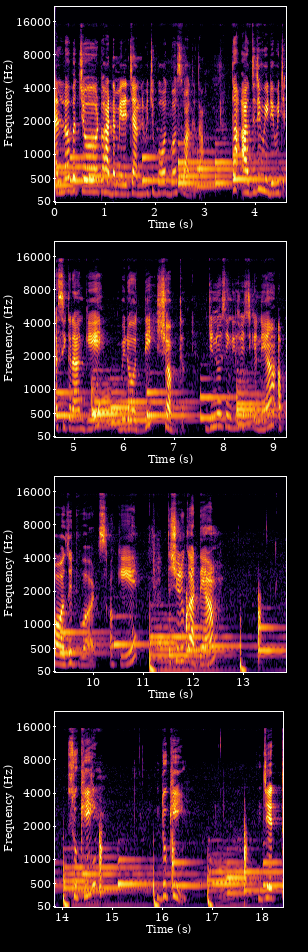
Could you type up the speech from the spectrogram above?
ਹੈਲੋ ਬੱਚੋ, ਤੁਹਾਡਾ ਮੇਰੇ ਚੈਨਲ ਵਿੱਚ ਬਹੁਤ-ਬਹੁਤ ਸਵਾਗਤ ਆ। ਤਾਂ ਅੱਜ ਦੀ ਵੀਡੀਓ ਵਿੱਚ ਅਸੀਂ ਕਰਾਂਗੇ ਵਿਰੋਧੀ ਸ਼ਬਦ, ਜਿਹਨੂੰ ਅਸੀਂ ਇੰਗਲਿਸ਼ ਵਿੱਚ ਕਹਿੰਦੇ ਆ ਆਪੋਜ਼ਿਟ ਵਰਡਸ ਓਕੇ ਤਾਂ ਸ਼ੁਰੂ ਕਰਦੇ ਆ। ਸੁਖੀ, ਦੁਖੀ, ਜਿੱਤ,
